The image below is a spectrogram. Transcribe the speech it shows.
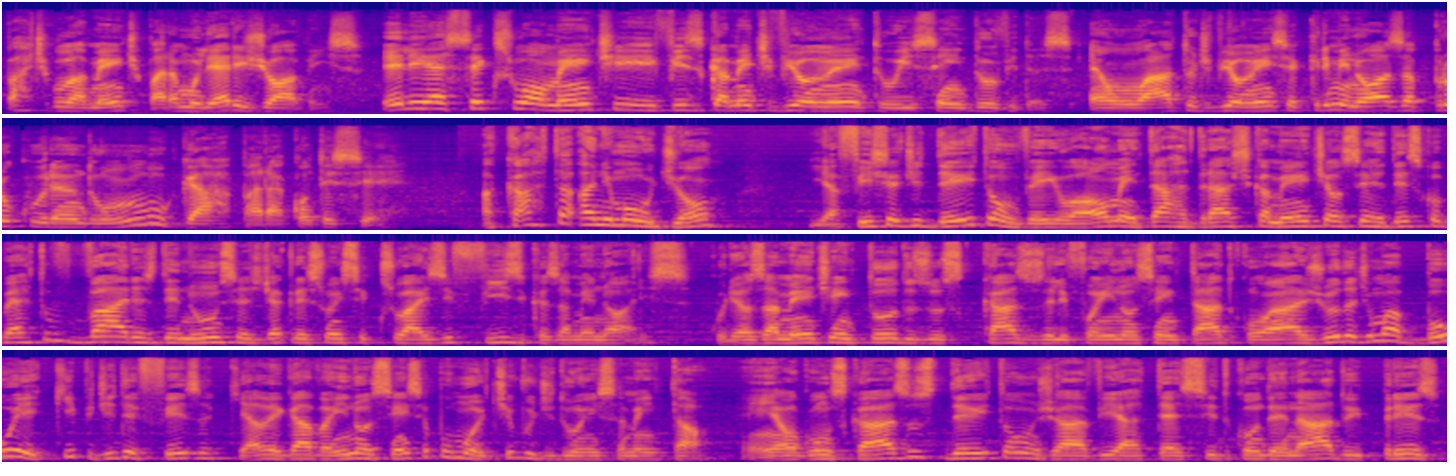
particularmente para mulheres jovens. Ele é sexualmente e fisicamente violento e, sem dúvidas, é um ato de violência criminosa procurando um lugar para acontecer. A carta animou John e a ficha de Dayton veio a aumentar drasticamente ao ser descoberto várias denúncias de agressões sexuais e físicas a menores. Curiosamente, em todos os casos ele foi inocentado com a ajuda de uma boa equipe de defesa que alegava inocência por motivo de doença mental. Em alguns casos, Dayton já havia até sido condenado e preso,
